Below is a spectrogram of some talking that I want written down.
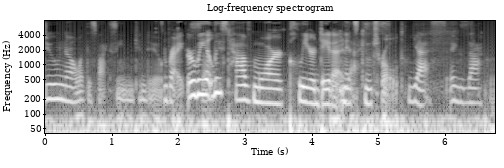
do know what this vaccine can do. Right. Or we at least have more clear data and it's controlled. Yes, exactly.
